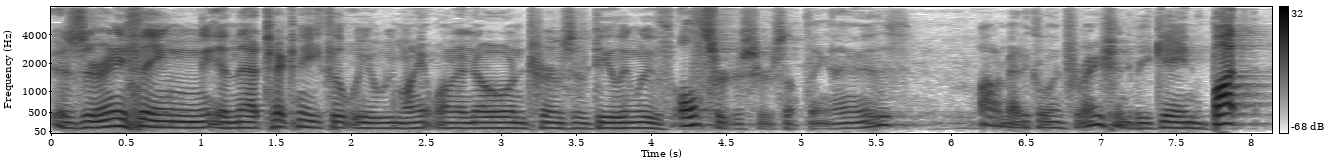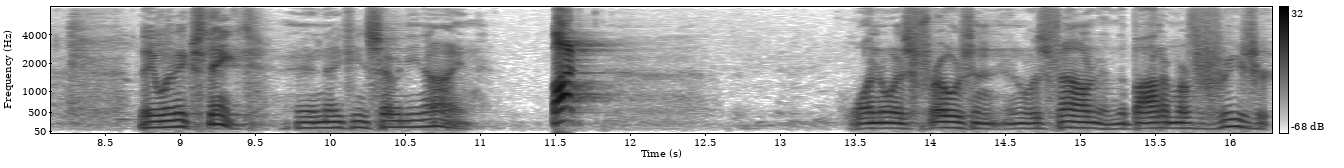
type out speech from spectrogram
Is there anything in that technique that we, we might want to know in terms of dealing with ulcers or something? I mean, there's a lot of medical information to be gained, but they went extinct in 1979. One was frozen and was found in the bottom of a freezer.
